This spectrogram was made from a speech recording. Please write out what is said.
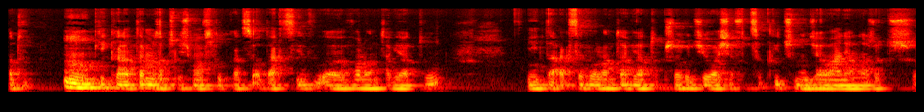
od kilka lat temu zaczęliśmy współpracę od akcji wolontariatu i ta akcja wolontariatu przerodziła się w cykliczne działania na rzecz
